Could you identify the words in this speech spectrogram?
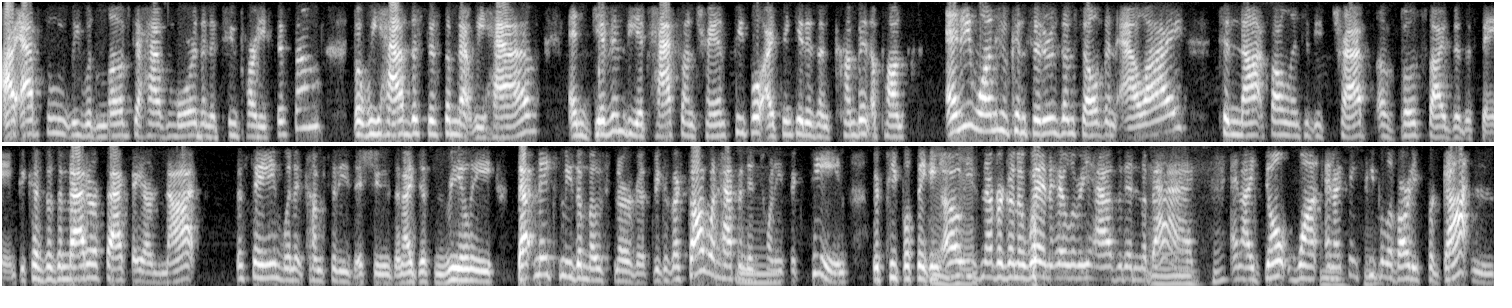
I absolutely would love to have more than a two party system, but we have the system that we have. And given the attacks on trans people, I think it is incumbent upon anyone who considers themselves an ally to not fall into these traps of both sides are the same because as a matter of fact they are not the same when it comes to these issues and i just really that makes me the most nervous because i saw what happened mm-hmm. in 2016 with people thinking oh, mm-hmm. oh he's never going to win hillary has it in the bag mm-hmm. and i don't want and i think mm-hmm. people have already forgotten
